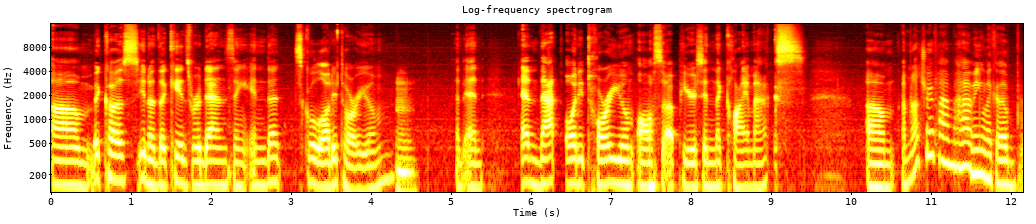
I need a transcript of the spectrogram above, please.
Um, because you know the kids were dancing in that school auditorium Mm. at the end, and that auditorium also appears in the climax. Um, I'm not sure if I'm having like a, br-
